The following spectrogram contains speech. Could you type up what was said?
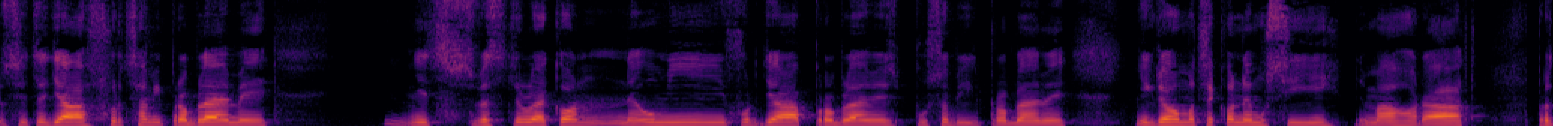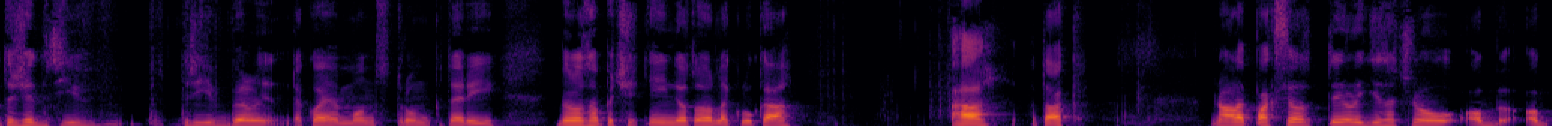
sice dělá furt samý problémy, nic ve stylu jako neumí, furt dělá problémy, způsobí problémy, nikdo ho moc jako nemusí, nemá ho rád, protože dřív, dřív byl takové monstrum, který bylo zapečetnění do tohohle kluka. a, a tak. No ale pak se ty lidi začnou, ob, ob,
